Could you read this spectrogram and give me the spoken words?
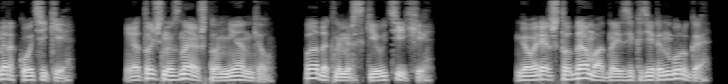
наркотики. Я точно знаю, что он не ангел. Падок на мирские утихи. Говорят, что дама, одна из Екатеринбурга,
